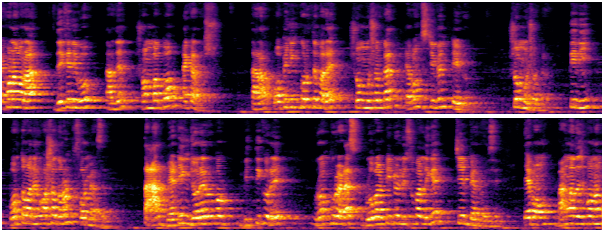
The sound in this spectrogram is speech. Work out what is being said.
এখন আমরা দেখে নিব তাদের সম্ভাব্য একাদশ। তারা ওপেনিং করতে পারে সৌম্য সরকার এবং স্টিভেন টেইলর। সৌম্য সরকার, তিনি বর্তমানে অসাধারণ ফর্মে আছেন। তার ব্যাটিং জোরের উপর ভিত্তি করে Rangpur Riders global T twenty super লিগে চ্যাম্পিয়ন হয়েছে এবং বাংলাদেশ বনাম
